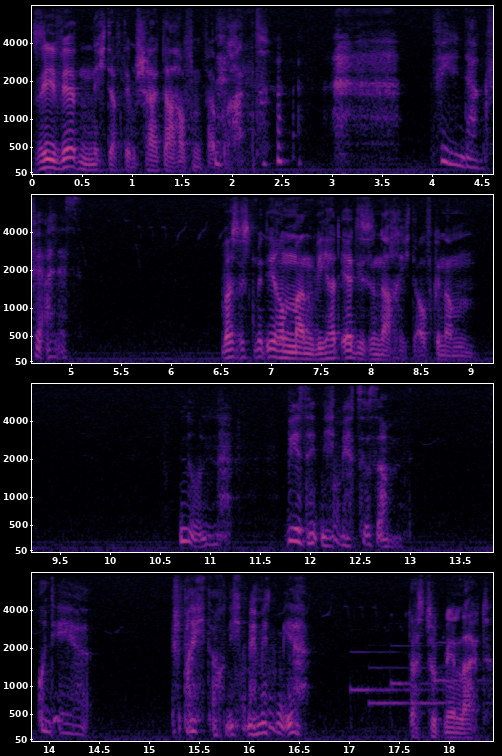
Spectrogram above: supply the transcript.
Sie werden nicht auf dem Scheiterhaufen verbrannt. Vielen Dank für alles. Was ist mit Ihrem Mann? Wie hat er diese Nachricht aufgenommen? Nun, wir sind nicht mehr zusammen. Und er spricht auch nicht mehr mit mir. Das tut mir leid.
